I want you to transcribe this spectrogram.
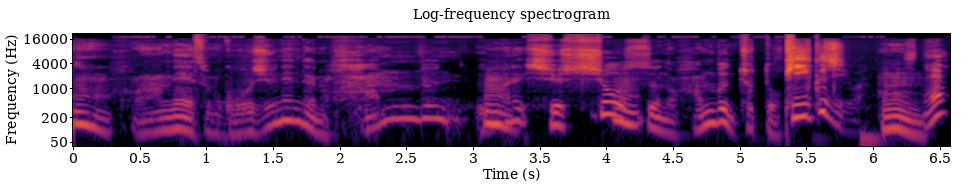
うん、このねその50年代の半分生まれ、出生数の半分ちょっと、ピーク時はですね。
